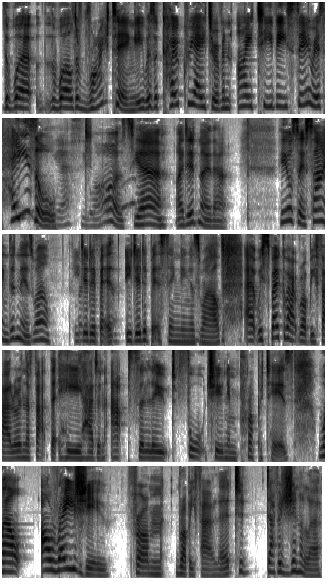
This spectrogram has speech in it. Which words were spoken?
the wor- the world of writing. He was a co-creator of an ITV series, Hazell. Yes, he was. Yeah, I did know that. He also sang, didn't he, as well? He did a bit. Of, he did a bit of singing as well. Uh, we spoke about Robbie Fowler and the fact that he had an absolute fortune in properties. Well, I'll raise you from Robbie Fowler to David Ginola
